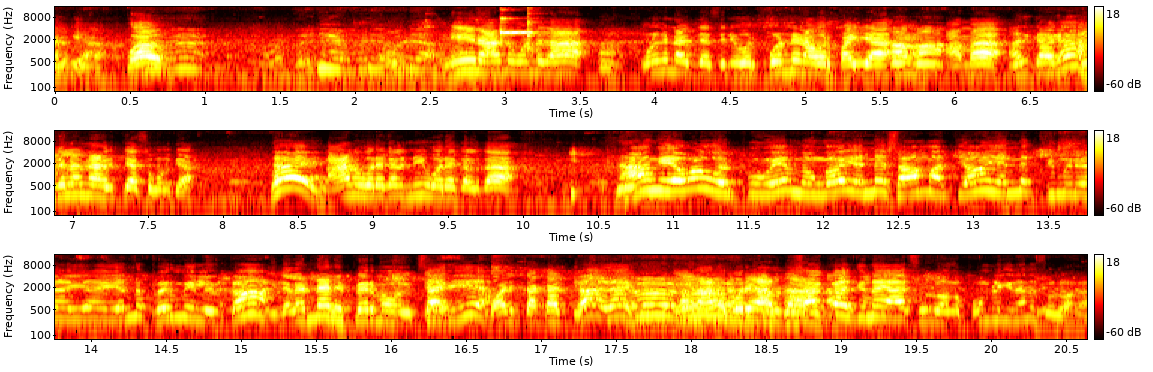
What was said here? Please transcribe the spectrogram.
தம்பியா? வா. நீ நான் ஒண்ணுதான் உனக்கு என்ன வித்தியாசம்? நீ ஒரு பொண்ணு நான் ஒரு பையன். ஆமா. ஆமா. அதுக்காக? இதெல்லாம் என்ன வித்தியாசம் உனக்கு? நானும் ஒரே கல் நீ ஒரே கல் தான் நாங்க எவ்வளவு ஒரு உயர்ந்தவங்க என்ன சாமர்த்தியம் என்ன திமிரு என்ன பெருமையில் இருக்கோம்? இதுல என்ன நீ பெருமை உனக்கு? சரி. வாடி தக்காளி. ஒரே ஆள். சக்காத்துக்குன்னா யார் சொல்லுவாங்க? பொம்பளைக்கு தானே சொல்லுவாங்க.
